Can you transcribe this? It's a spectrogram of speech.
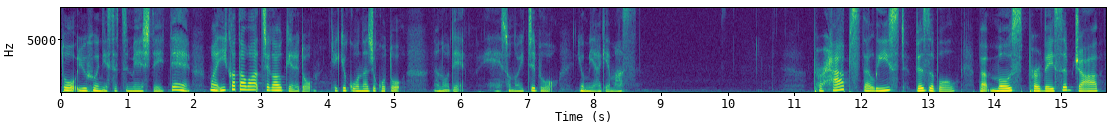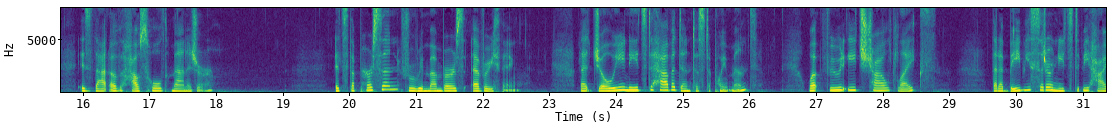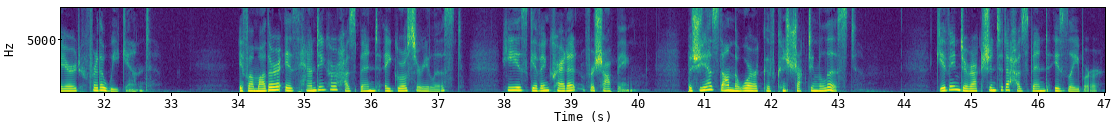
というふうに説明していて、まあ、言い方は違うけれど結局同じことなので、えー、その一部を読み上げます。Perhaps the least visible but most pervasive job is that of household manager. It's the person who remembers everything that Joey needs to have a dentist appointment, what food each child likes, that a babysitter needs to be hired for the weekend. If a mother is handing her husband a grocery list, he is given credit for shopping, but she has done the work of constructing the list. Giving direction to the husband is labor.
